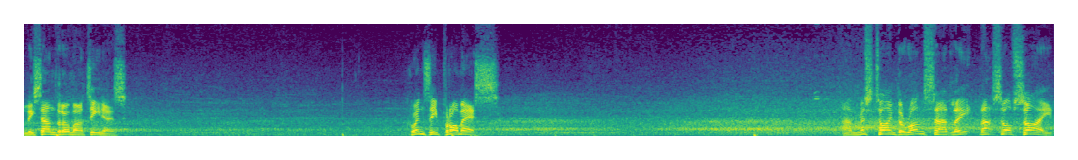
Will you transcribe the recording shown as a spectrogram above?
Lisandro Martinez. Quincy Promes. And mistimed the run, sadly. That's offside.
